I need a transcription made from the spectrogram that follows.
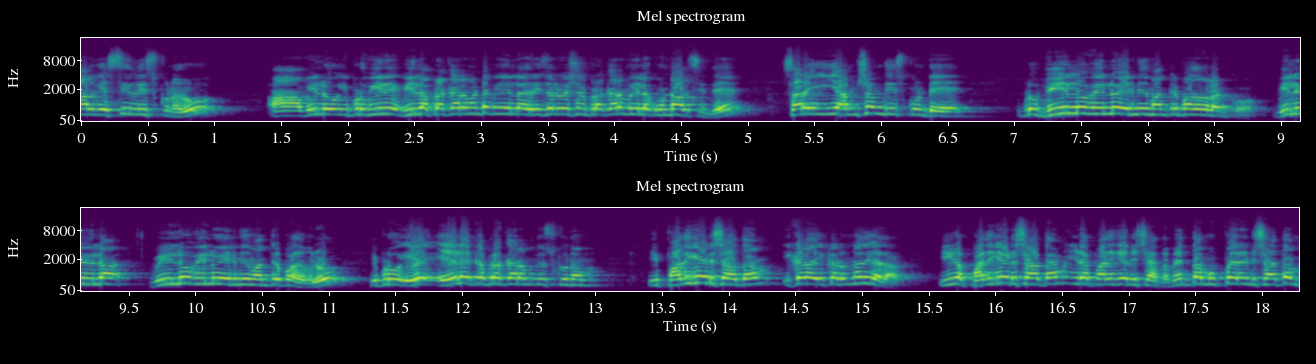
నాలుగు ఎస్సీలు తీసుకున్నారు. వీళ్ళు ఇప్పుడు వీళ్ళ వీళ్ళ ప్రకారం అంటే వీళ్ళ రిజర్వేషన్ ప్రకారం వీళ్ళకు ఉండాల్సిందే. సరే ఈ అంశం తీసుకుంటే ఇప్పుడు వీళ్ళు వీళ్ళు ఎనిమిది మంత్రి పదవులు అనుకో. వీళ్ళు వీళ్ళ వీళ్ళు వీళ్ళు ఎనిమిది మంత్రి పదవులు. ఇప్పుడు ఏ ఏ లెక్క ప్రకారం తీసుకుందాం ఈ పదిహేడు శాతం ఇక్కడ ఇక్కడ ఉన్నది కదా. ఈడ పదిహేడు శాతం ఈడ పదిహేను శాతం. ఎంత? ముప్పై రెండు శాతం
